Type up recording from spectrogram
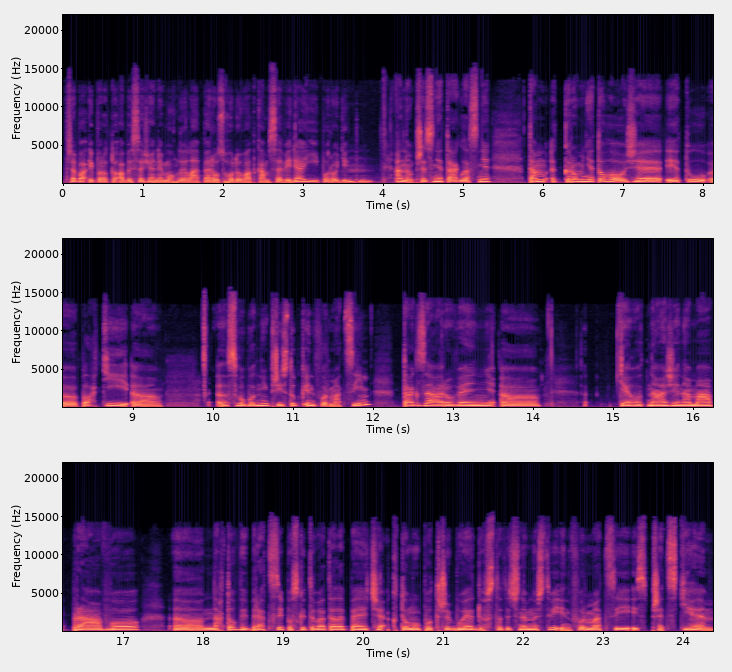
třeba i proto, aby se ženy mohly lépe rozhodovat, kam se vydají porodit. Mm-hmm. Ano, přesně tak. Vlastně tam kromě toho, že je tu uh, platí uh, svobodný přístup k informacím, tak zároveň těhotná žena má právo eh, na to vybrat si poskytovatele péče a k tomu potřebuje dostatečné množství informací i s předstihem.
